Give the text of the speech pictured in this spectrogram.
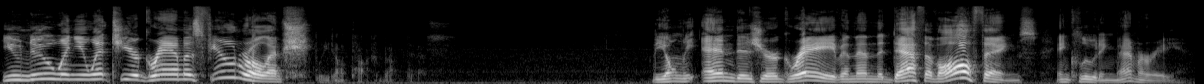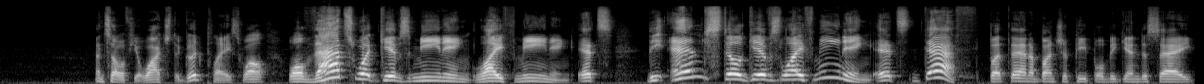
you knew when you went to your grandma's funeral. And shh, we don't talk about this. The only end is your grave and then the death of all things, including memory. And so if you watch The Good Place, well, well, that's what gives meaning, life meaning. It's the end still gives life meaning. It's death. But then a bunch of people begin to say,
